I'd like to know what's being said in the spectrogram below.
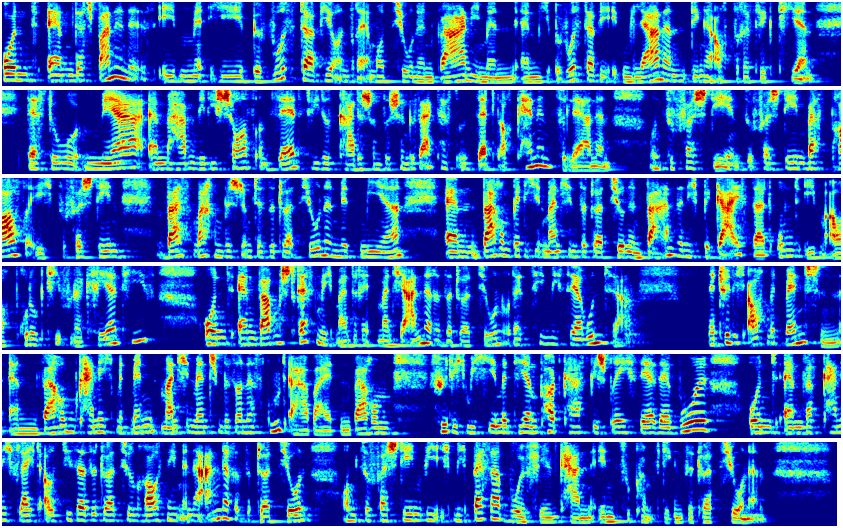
Und ähm, das Spannende ist eben, je bewusster wir unsere Emotionen wahrnehmen, ähm, je bewusster wir eben lernen, Dinge auch zu reflektieren, desto mehr ähm, haben wir die Chance, uns selbst, wie du es gerade schon so schön gesagt hast, uns selbst auch kennenzulernen und zu verstehen, zu verstehen, was brauche ich, zu verstehen, was machen bestimmte Situationen mit mir, ähm, warum bin ich in manchen Situationen wahnsinnig begeistert und eben auch produktiv oder kreativ und ähm, warum stressen mich manche andere Situationen oder ziehen mich sehr runter? Natürlich auch mit Menschen. Ähm, warum kann ich mit men manchen Menschen besonders gut arbeiten? Warum fühle ich mich hier mit dir im Podcastgespräch sehr, sehr wohl? Und ähm, was kann ich vielleicht aus dieser Situation rausnehmen in eine andere Situation, um zu verstehen, wie ich mich besser wohlfühlen kann in zukünftigen Situationen?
